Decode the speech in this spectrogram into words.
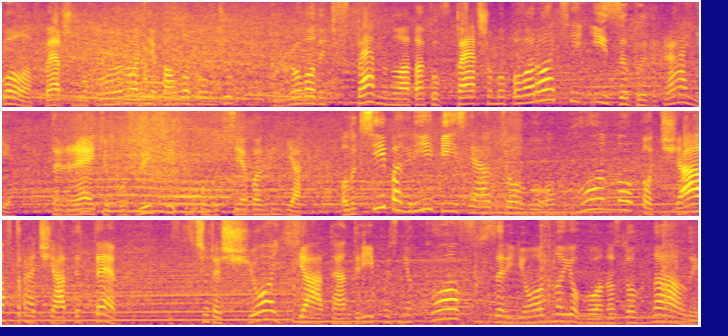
кола в першому повороті Павло Павлчук проводить впевнену атаку в першому повороті і забирає третю позицію у Олексія Багрія. Олексій Багрій після цього обгону почав втрачати темп, через що я та Андрій Позняков серйозно його наздогнали.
